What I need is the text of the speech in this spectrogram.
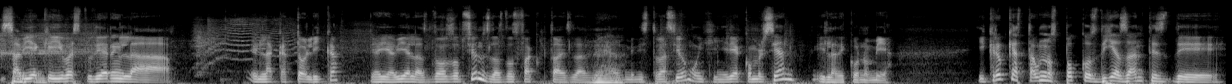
sabía que iba a estudiar en la, en la católica. Y ahí había las dos opciones, las dos facultades, la de administración o ingeniería comercial y la de economía. Y creo que hasta unos pocos días antes de,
